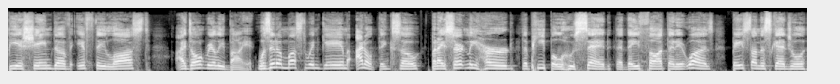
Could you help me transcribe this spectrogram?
be ashamed of if they lost. I don't really buy it. Was it a must win game? I don't think so. But I certainly heard the people who said that they thought that it was based on the schedule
